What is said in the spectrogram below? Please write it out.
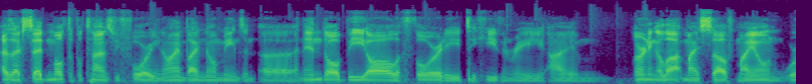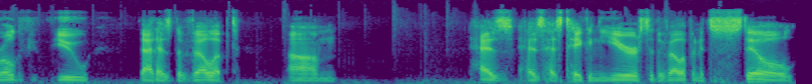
as I've said multiple times before, you know, I'm by no means an, uh, an end all be all authority to heathenry. I am learning a lot myself, my own world view that has developed. Um, has has has taken years to develop and it's still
